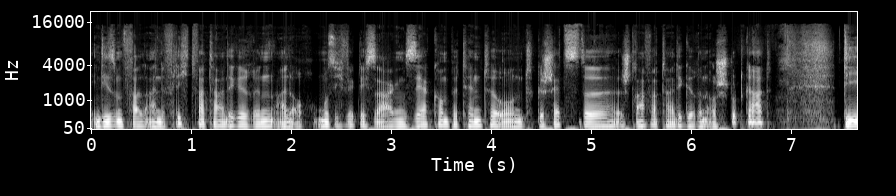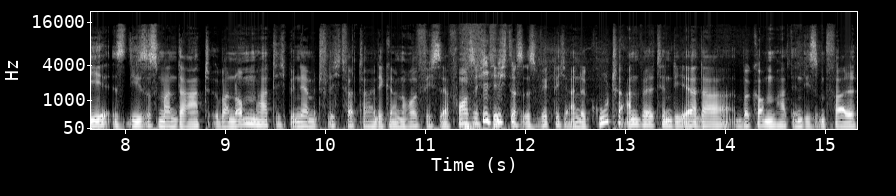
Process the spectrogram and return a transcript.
In diesem Fall eine Pflichtverteidigerin, eine auch, muss ich wirklich sagen, sehr kompetente und geschätzte Strafverteidigerin aus Stuttgart, die dieses Mandat übernommen hat. Ich bin ja mit Pflichtverteidigern häufig sehr vorsichtig. Das ist wirklich eine gute Anwältin, die er da bekommen hat in diesem Fall.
